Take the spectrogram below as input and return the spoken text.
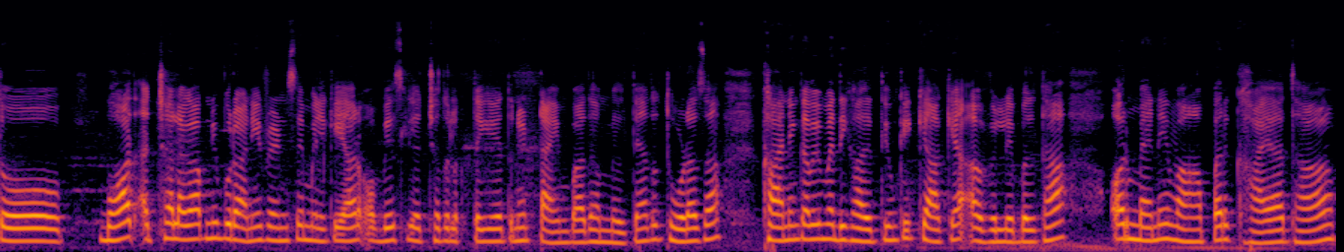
तो बहुत अच्छा लगा अपनी पुरानी फ्रेंड से मिलके यार ऑब्वियसली अच्छा तो लगता ही है, इतने टाइम बाद हम मिलते हैं। तो थोड़ा सा खाने का भी मैं दिखा देती हूँ कि क्या क्या अवेलेबल था और मैंने वहाँ पर खाया था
